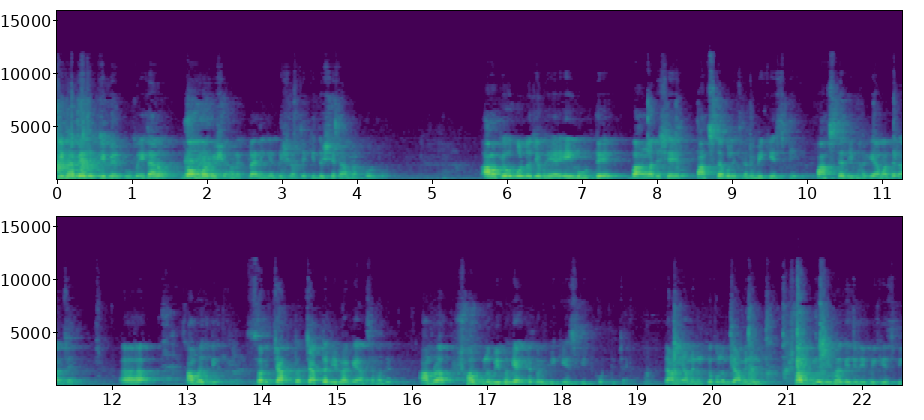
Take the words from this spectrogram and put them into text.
কীভাবে এদেরকে বের করব? এটা আরও লম্বা বিষয়, অনেক প্ল্যানিংয়ের বিষয় আছে, কিন্তু সেটা আমরা করব। আমাকেও বলল যে, ভাইয়া, এই মুহূর্তে বাংলাদেশে পাঁচটা বলেছিলাম বিকেএসপি, পাঁচটা বিভাগে আমাদের আছে। আমরা যদি সরি চারটা চারটা বিভাগে আছে আমাদের, আমরা সবগুলো বিভাগে একটা করে বিকেএসপি করতে চাই। তা আমি আমিনুলকে বললাম যে, আমিনুল, সবগুলো বিভাগে যদি বিকেএসপি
